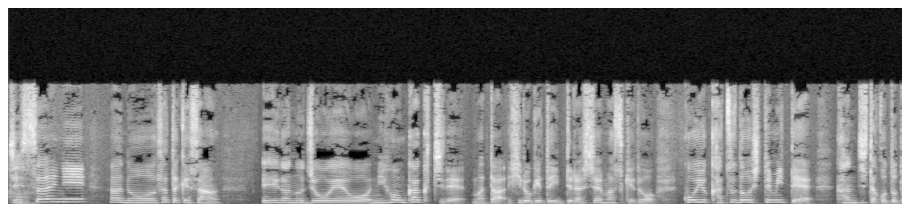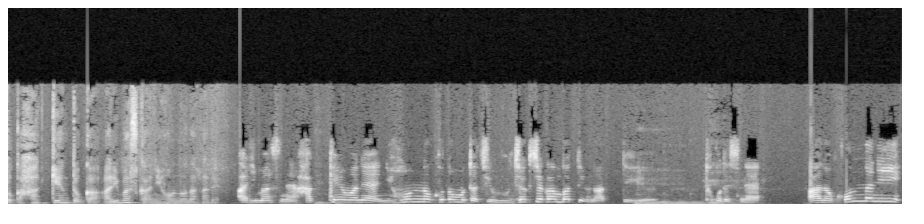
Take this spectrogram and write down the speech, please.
実際に、あの、佐竹さん、映画の上映を日本各地でまた広げていってらっしゃいますけど、こういう活動してみて感じたこととか発見とかありますか、日本の中で。ありますね。発見はね、日本の子供たちむちゃくちゃ頑張ってるなっていうとこですね。あの、こんなに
